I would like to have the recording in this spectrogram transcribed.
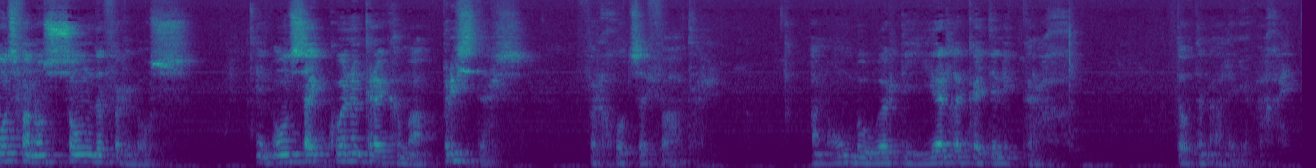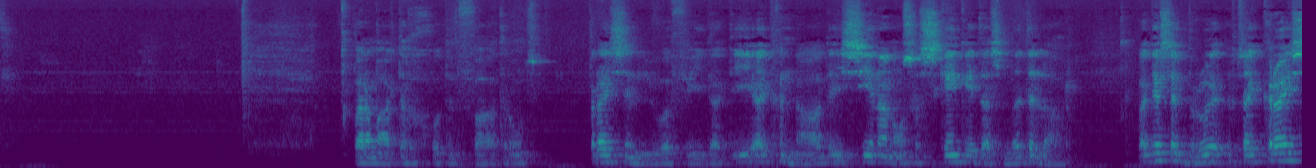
ons van ons sonde verlos en ons sy koninkryk gemaak, priesters vir God sy Vader. Aan hom behoort die heerlikheid en die krag tot in alle ewigheid. Barmhartige God en Vader, ons prys en loof U dat U uit genade U seun aan ons geskenk het as middelaar wat deur sy brood, sy kruis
